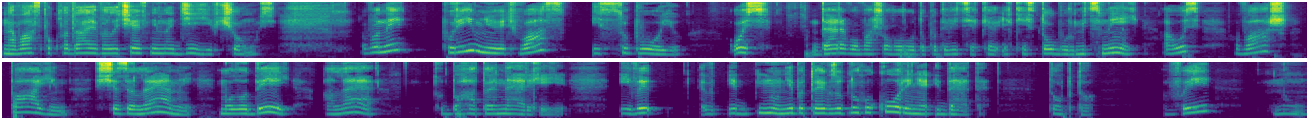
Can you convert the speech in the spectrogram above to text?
на вас покладає величезні надії в чомусь. Вони порівнюють вас із собою. Ось дерево вашого роду, подивіться, який, який стовбур міцний. А ось ваш пагін, ще зелений, молодий, але тут багато енергії. І ви і, ну, нібито як з одного кореня ідете. Тобто, ви, ну,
